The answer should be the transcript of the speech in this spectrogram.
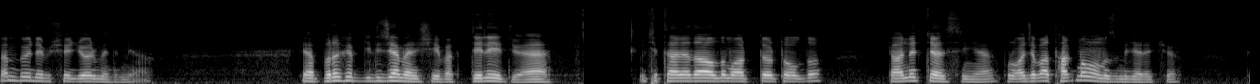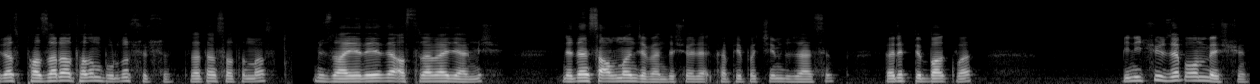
Ben böyle bir şey görmedim ya. Ya bırakıp gideceğim her şeyi bak deli ediyor he. İki tane daha aldım artı 4 oldu. Lanet gelsin ya. Bunu acaba takmamamız mı gerekiyor? Biraz pazara atalım burada sürsün. Zaten satılmaz. Müzayedeye de Astravel gelmiş. Nedense Almanca bende. Şöyle kapıyı açayım düzelsin. Garip bir bug var. 1200 hep 15 gün.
